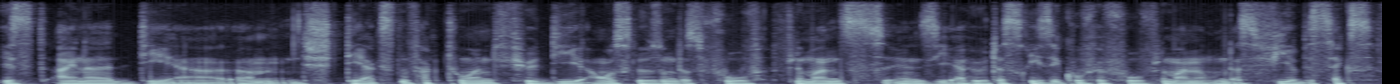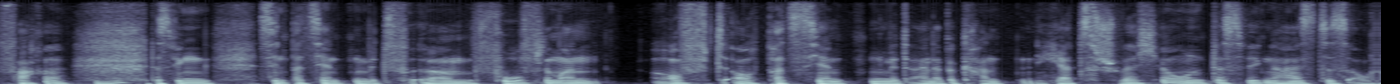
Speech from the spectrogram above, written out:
ist einer der ähm, stärksten Faktoren für die Auslösung des Vorflimmerns. Äh, sie erhöht das Risiko für Vorflimmern um das vier- bis sechsfache. Mhm. Deswegen sind Patienten mit ähm, Vorflimmern oft auch Patienten mit einer bekannten Herzschwäche und deswegen heißt es auch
